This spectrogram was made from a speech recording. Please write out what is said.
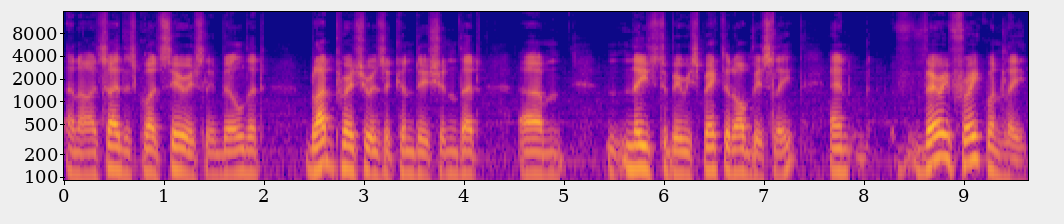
and I say this quite seriously, Bill, that blood pressure is a condition that um, needs to be respected, obviously, and very frequently,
